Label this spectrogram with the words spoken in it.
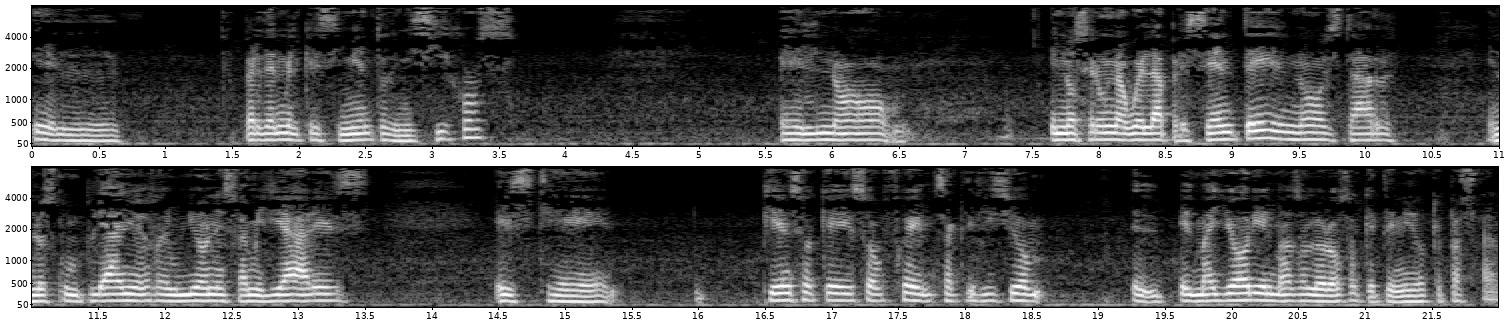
el perderme el crecimiento de mis hijos, el no, el no ser una abuela presente, el no estar en los cumpleaños, reuniones familiares, este, pienso que eso fue el sacrificio, el, el mayor y el más doloroso que he tenido que pasar.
